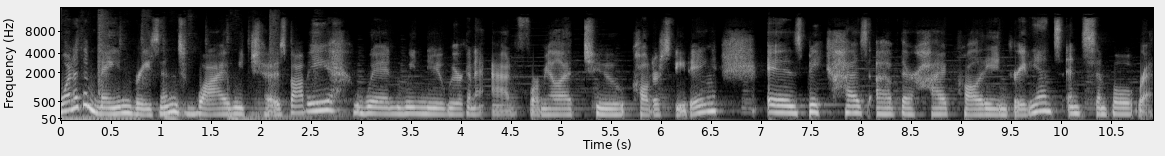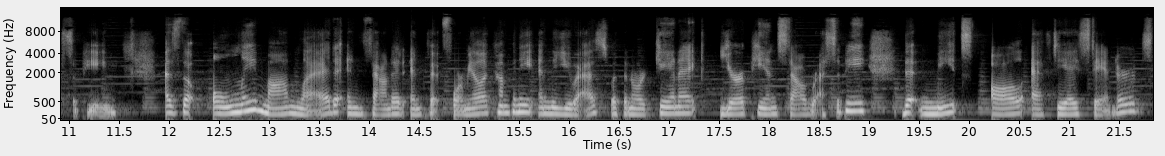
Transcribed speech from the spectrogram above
One of the main reasons why we chose Bobbie when we knew we were going to add formula to Calder's feeding is because of their high quality ingredients and simple recipe. As the only mom led and founded infant formula company in the US with an organic European style recipe that meets all FDA standards,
